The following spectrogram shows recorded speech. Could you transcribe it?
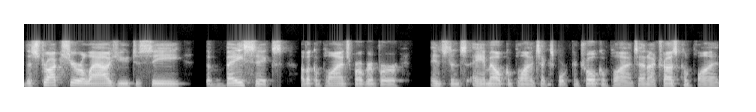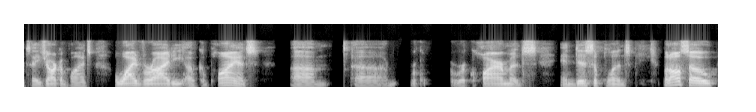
the structure allows you to see the basics of a compliance program for instance, AML compliance, export control compliance, antitrust compliance, HR compliance, a wide variety of compliance um, uh, requ- requirements and disciplines. But also,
